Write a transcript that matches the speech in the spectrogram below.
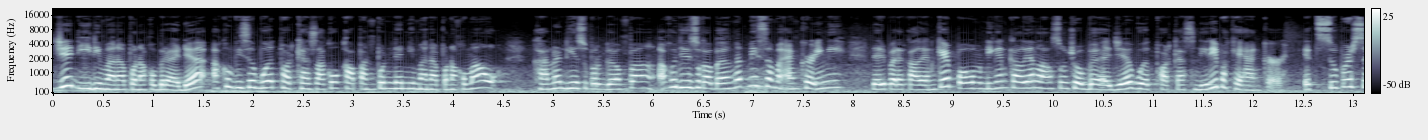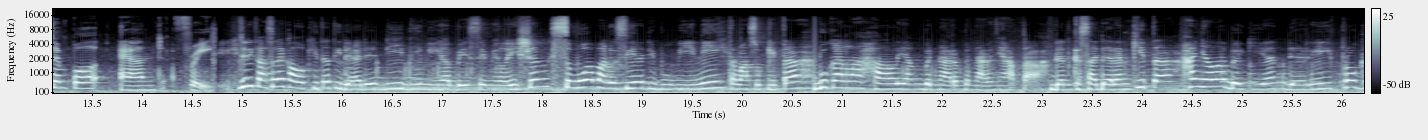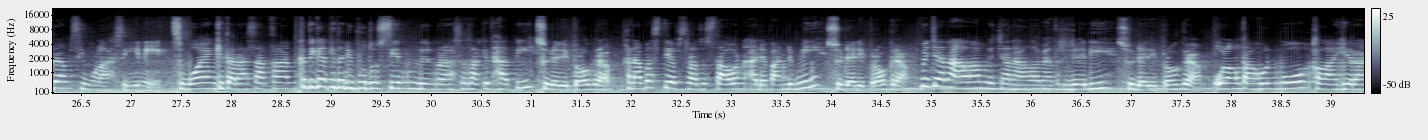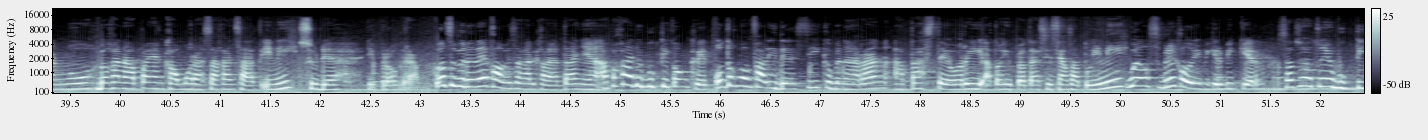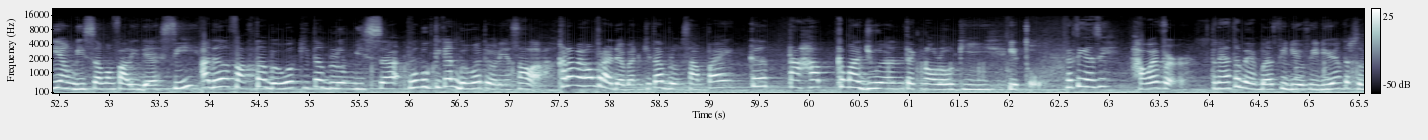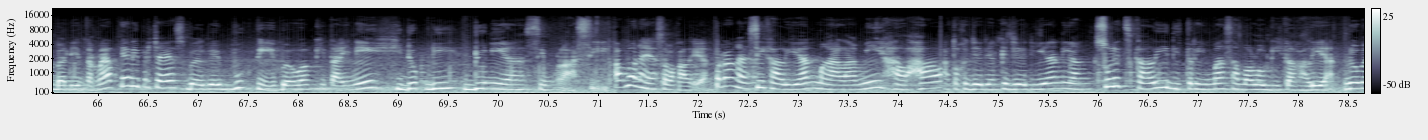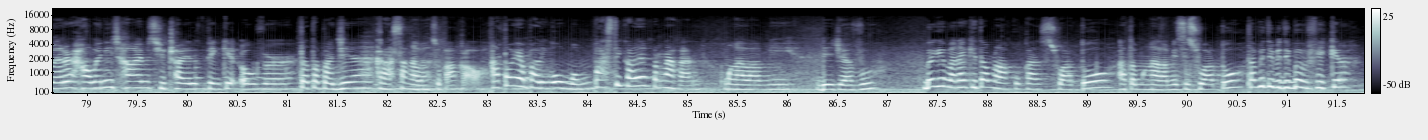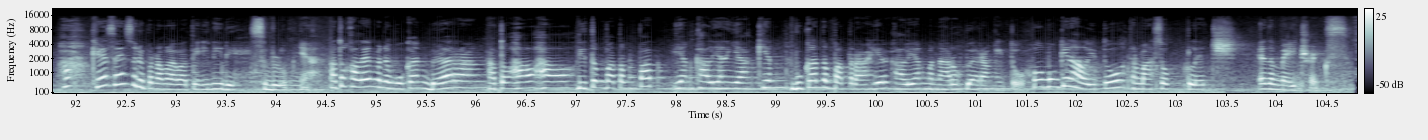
Jadi di mana pun aku berada, aku bisa buat podcast aku kapan pun dan di mana pun aku mau. Karena dia super gampang, aku jadi suka banget nih sama Anchor ini. Daripada kalian kepo, mendingan kalian langsung coba aja buat podcast sendiri pakai Anchor. It's super simple and free. Jadi kasarnya kalau kita tidak ada di dunia base simulation, semua manusia di bumi ini, termasuk kita, bukanlah hal yang benar-benar nyata. Dan kesadaran kita hanyalah bagian dari program simulasi ini. Semua yang kita rasakan ketika kita diputusin dan merasa sakit hati sudah diprogram. Kenapa setiap 100 tahun ada pandemi? Sudah diprogram. Bencana alam, bencana alam yang terjadi sudah diprogram. Ulang tahunmu, kelahiranmu, bahkan apa yang kamu rasakan saat ini sudah diprogram. Well, sebenarnya kalau misalkan kalian tanya, apakah ada bukti konkret untuk memvalidasi kebenaran atas teori atau hipotesis yang satu ini? Well, sebenarnya kalau dipikir-pikir, satu-satunya bukti yang bisa memvalidasi adalah fakta bahwa kita belum bisa membuktikan bahwa teorinya salah. Karena memang peradaban kita belum sampai ke tahap kemajuan teknologi itu. Ngerti gak sih? However, ternyata banyak banget video-video yang tersebar di internet yang dipercaya sebagai bukti bahwa kita ini hidup di dunia simulasi. Aku mau nanya sama kalian, pernah nggak sih kalian mengalami hal-hal atau kejadian-kejadian yang sulit sekali diterima sama logika kalian? No matter how many times you try to think it over, tetap aja kerasa nggak masuk akal. Atau yang paling umum, pasti kalian pernah kan mengalami deja vu? Bagaimana kita melakukan sesuatu atau mengalami sesuatu, tapi tiba-tiba berpikir, hah, kayak saya sudah pernah melewati ini deh sebelumnya. Atau kalian menemukan barang atau hal-hal di tempat-tempat yang kalian yakin bukan tempat terakhir kalian menaruh barang itu. Well, mungkin hal itu termasuk glitch in the matrix.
